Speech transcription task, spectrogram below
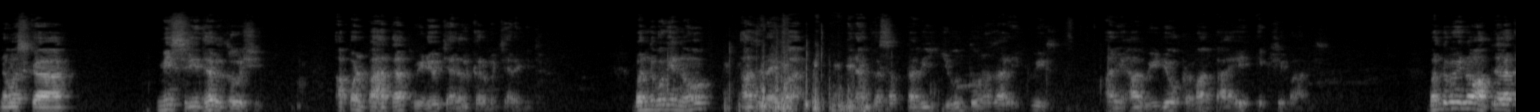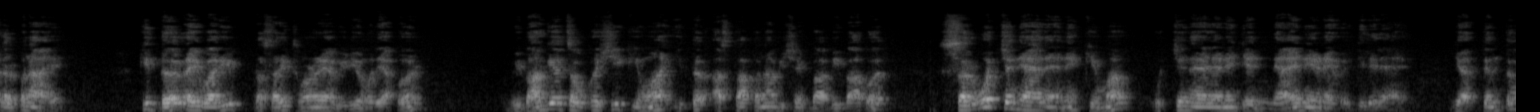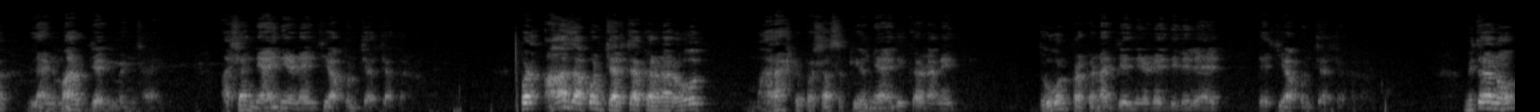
नमस्कार. मी श्रीधर जोशी. आपण पाहतात व्हिडिओ चॅनल कर्मचारी मित्र. बंधुभगिनो आज रविवार दिनांक सत्तावीस जून दोन हजार एकवीस आणि हा व्हिडिओ क्रमांक आहे एकशे बावीस. बंधुभगिनो आपल्याला कल्पना आहे की दर रविवारी प्रसारित होणाऱ्या व्हिडिओमध्ये आपण विभागीय चौकशी किंवा इतर आस्थापनाविषयक बाबीबाबत सर्वोच्च न्यायालयाने किंवा उच्च न्यायालयाने जे न्याय निर्णय दिलेले आहेत हे अत्यंत लँडमार्क जजमेंट्स आहेत. अशा न्याय निर्णयांची आपण चर्चा करणार पण आज आपण चर्चा करणार आहोत महाराष्ट्र प्रशासकीय न्यायाधिकरणाने दोन प्रकरणात जे निर्णय दिलेले आहेत त्याची आपण चर्चा करणार मित्रांनो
